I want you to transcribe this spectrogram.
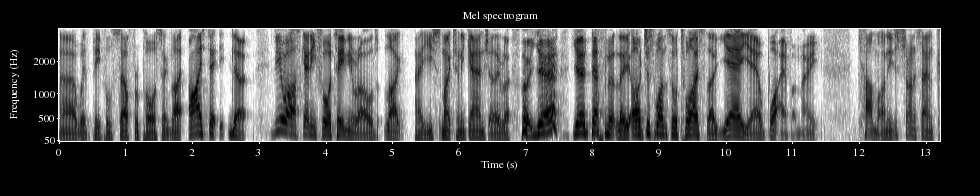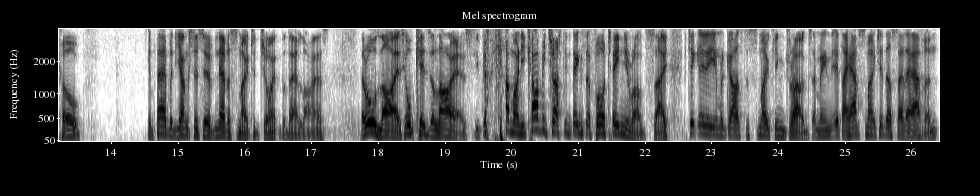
uh, with people self-reporting. Like, I think, look, if you ask any fourteen-year-old, like, "Hey, you smoked any ganja?" They'd be like, "Oh yeah, yeah, definitely. Oh, just once or twice though. Yeah, yeah, whatever, mate. Come on, you're just trying to sound cool." Compared with youngsters who have never smoked a joint, but they're liars. They're all liars. All kids are liars. You've got, come on, you can't be trusting things that 14 year olds say, particularly in regards to smoking drugs. I mean, if they have smoked it, they'll say they haven't.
